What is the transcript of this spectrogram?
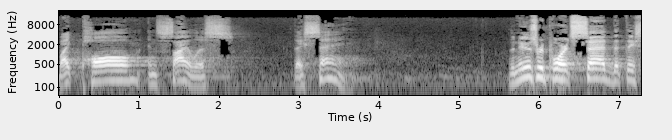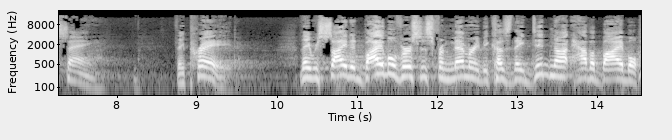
Like Paul and Silas, they sang. The news reports said that they sang. They prayed. They recited Bible verses from memory because they did not have a Bible.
